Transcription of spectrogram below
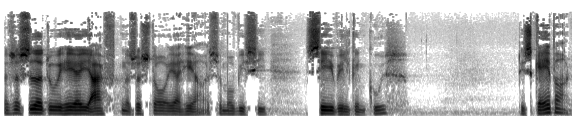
Og så sidder du her i aften, og så står jeg her, og så må vi sige, se hvilken Gud. Det er skaberen.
